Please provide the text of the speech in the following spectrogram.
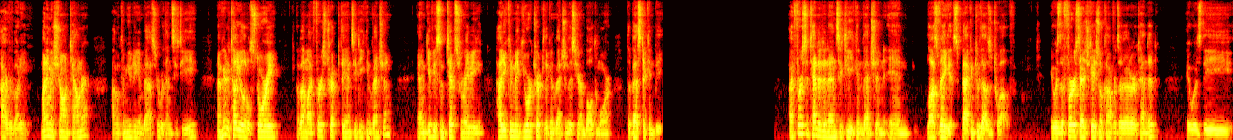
Hi, everybody. My name is Sean Towner. I'm a community ambassador with NCTE. I'm here to tell you a little story about my first trip to the NCTE convention and give you some tips for maybe how you can make your trip to the convention this year in Baltimore the best it can be. I first attended an NCTE convention in Las Vegas back in 2012. It was the first educational conference I've ever attended. It was the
